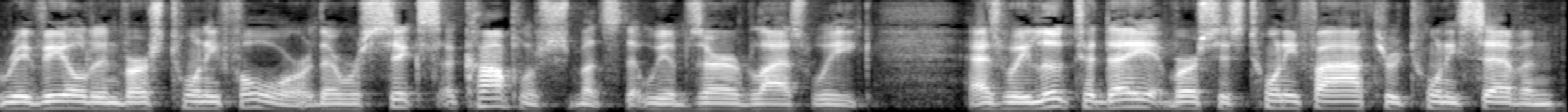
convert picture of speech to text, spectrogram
revealed in verse 24. There were six accomplishments that we observed last week. As we look today at verses 25 through 27,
